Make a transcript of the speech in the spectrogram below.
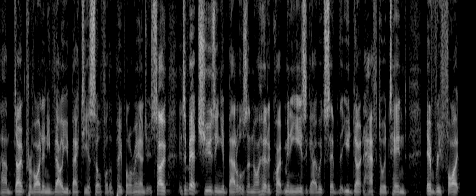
um, don't provide any value back to yourself or the people around you. So it's about choosing your battles. And I heard a quote many years ago which said that you don't have to attend every fight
